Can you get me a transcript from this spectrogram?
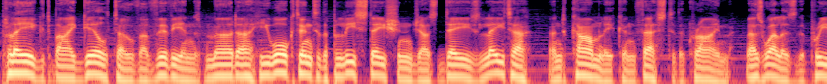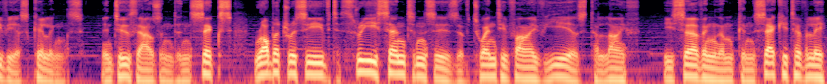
Plagued by guilt over Vivian's murder, he walked into the police station just days later and calmly confessed to the crime, as well as the previous killings. In 2006, Robert received three sentences of 25 years to life. He's serving them consecutively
